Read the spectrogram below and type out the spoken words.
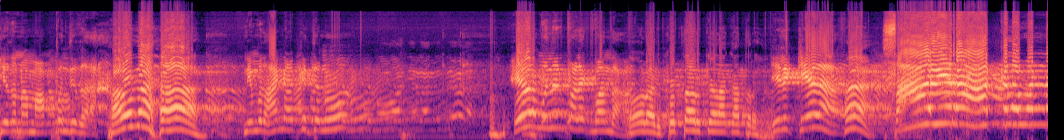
ಇದು ನಮ್ಮ ಅಪ್ಪಂದಿದ. ಹೌದಾ? ನಿಮ್ದು ಹಂಗ ಆಕೈತೇನು? ಹೇಳ ಮುಂದಿನ ಪಾಳಕ್ ಬಂದ. ನೋಡ್ರಿ ಕೂತವ್ರು ಕೇಳಕತ್ರ. ಇಲ್ಲಿ ಕೇಳ. ಸಾವಿರ ಆಕಳವನ್ನ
